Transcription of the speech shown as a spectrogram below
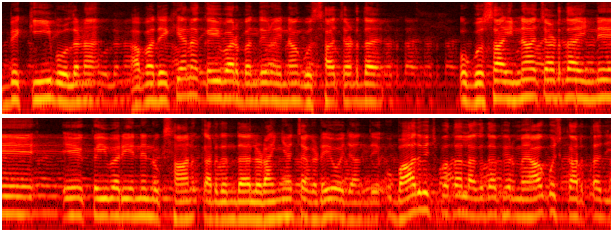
ਵੀ ਕੀ ਬੋਲਣਾ? ਆਪਾਂ ਦੇਖਿਆ ਨਾ, ਕਈ ਵਾਰ ਬੰਦੇ ਨੂੰ ਇੰਨਾ ਗੁੱਸਾ ਚੜਦਾ ਹੈ। ਉਹ ਗੁੱਸਾ ਇੰਨਾ ਚੜਦਾ ਇੰਨੇ ਇਹ ਕਈ ਵਾਰੀ ਇਹਨੇ ਨੁਕਸਾਨ ਕਰ ਦਿੰਦਾ, ਲੜਾਈਆਂ ਝਗੜੇ ਹੋ ਜਾਂਦੇ। ਉਹ ਬਾਅਦ ਵਿੱਚ ਪਤਾ ਲੱਗਦਾ, ਫਿਰ ਮੈਂ ਆਹ ਕੁਝ ਕਰਤਾ ਜੀ,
